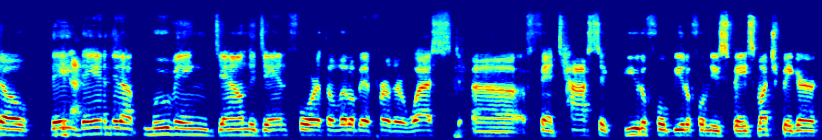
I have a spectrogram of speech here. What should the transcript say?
So they yeah. they ended up moving down the Danforth a little bit further west. Uh, fantastic, beautiful, beautiful new space, much bigger,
